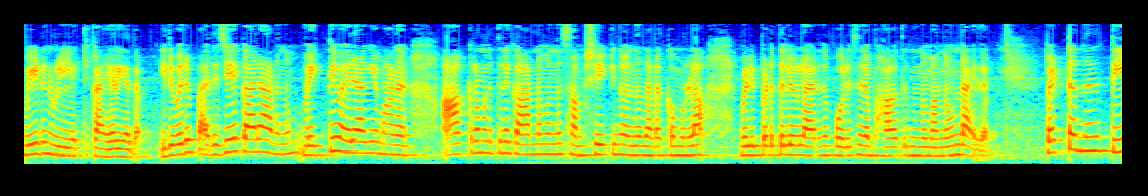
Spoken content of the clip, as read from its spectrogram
വീടിനുള്ളിലേക്ക് കയറിയത്. ഇരുവരും പരിചയക്കാരാണെന്നും വ്യക്തി വൈരാഗ്യമാണ് ആക്രമണത്തിന് കാരണമെന്ന് സംശയിക്കുന്നു എന്നതടക്കമുള്ള വെളിപ്പെടുത്തലുകളായിരുന്നു പോലീസിന്റെ ഭാഗത്തു നിന്നും അന്നുണ്ടായത് പെട്ടെന്ന് തീ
